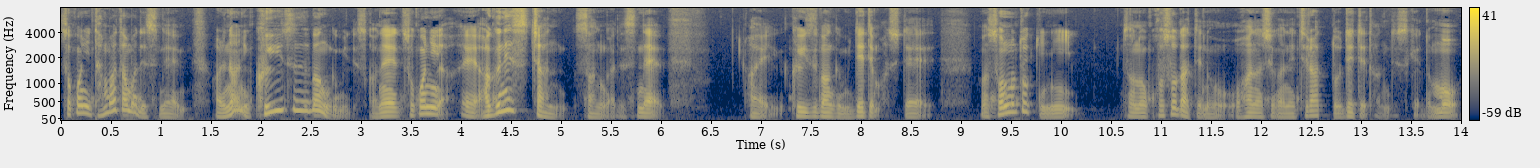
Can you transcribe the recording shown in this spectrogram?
そこにたまたまですねあれ何クイズ番組ですかねそこに、えー、アグネスちゃんさんがですねはい、クイズ番組出てまして、まあ、その時にその子育てのお話がねちらっと出てたんですけれども、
